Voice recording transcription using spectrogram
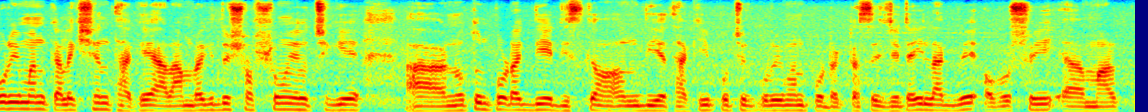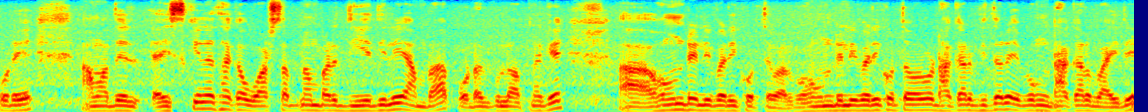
পরিমাণ কালেকশন থাকে। আর আমরা কিন্তু সবসময় হচ্ছে গিয়ে নতুন প্রোডাক্ট দিয়ে ডিসকাউন্ট দিয়ে থাকি। প্রচুর পরিমাণ প্রোডাক্ট আছে যেটাই লাগবে। অবশ্যই মার্ক করে আমাদের স্ক্রিনে থাকা হোয়াটসঅ্যাপ নাম্বারে দিয়ে দিলে আমরা প্রোডাক্টগুলো আপনাকে হোম ডেলিভারি করতে পারব। হোম ডেলিভারি করতে পারব ঢাকার ভিতরে এবং ঢাকার বাইরে।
